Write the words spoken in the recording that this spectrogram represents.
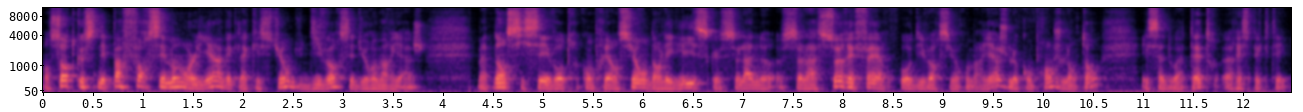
En sorte que ce n'est pas forcément en lien avec la question du divorce et du remariage. Maintenant, si c'est votre compréhension dans l'Église que cela, se réfère au divorce et au remariage, je le comprends, je l'entends, et ça doit être respecté.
